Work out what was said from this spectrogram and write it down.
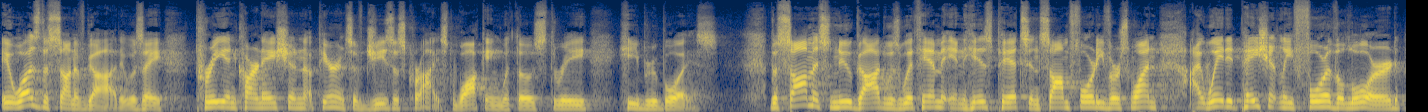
It was the Son of God. It was a pre incarnation appearance of Jesus Christ walking with those three Hebrew boys. The psalmist knew God was with him in his pits. In Psalm 40, verse 1, I waited patiently for the Lord,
